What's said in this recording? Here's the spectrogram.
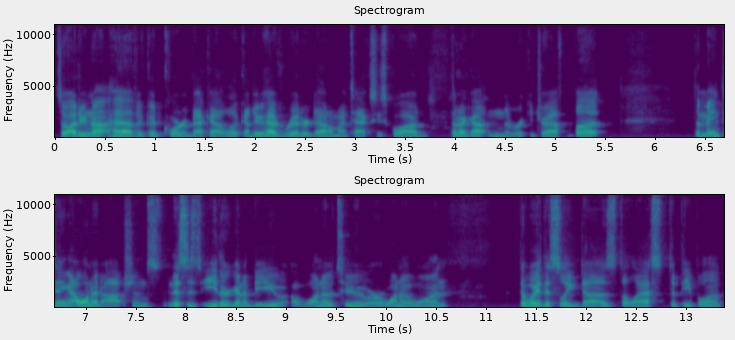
So I do not have a good quarterback outlook. I do have Ridder down on my taxi squad that I hmm. got in the rookie draft, but the main thing I wanted options. This is either going to be a 102 or 101. the way this league does, the last the people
